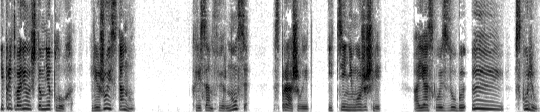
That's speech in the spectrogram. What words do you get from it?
и притворилась, что мне плохо. Лежу и стану. Хрисанф вернулся, спрашивает, идти не можешь ли? А я сквозь зубы «ы» скулю.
